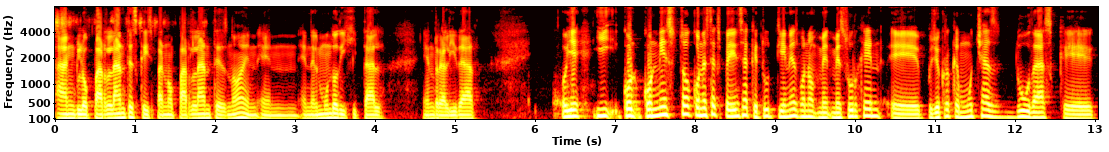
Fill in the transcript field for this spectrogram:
angloparlantes que hispanoparlantes, ¿no? En, en, el mundo digital, en realidad. Oye, y con, esto, con esta experiencia que tú tienes, bueno, me, surgen, eh, pues yo creo que muchas dudas que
